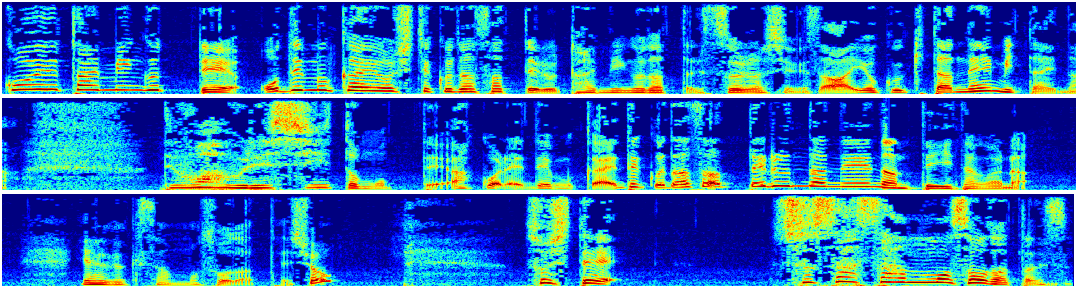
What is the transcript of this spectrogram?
こういうタイミングってお出迎えをしてくださってるタイミングだったりするらしいんです。あ、よく来たね、みたいな。で、わ、嬉しいと思って、あ、これで迎えてくださってるんだね、なんて言いながら。八垣さんもそうだったでしょ？そして、スサさんもそうだったんです。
